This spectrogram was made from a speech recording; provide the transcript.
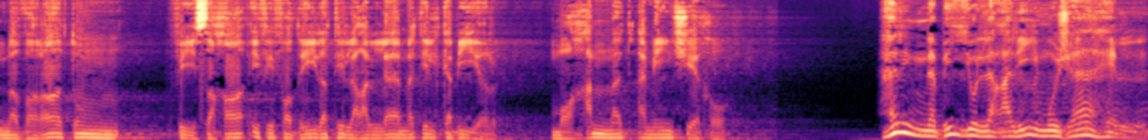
نظرات في صحائف فضيلة العلامة الكبير محمد أمين شيخو. هل النبي العليم جاهل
